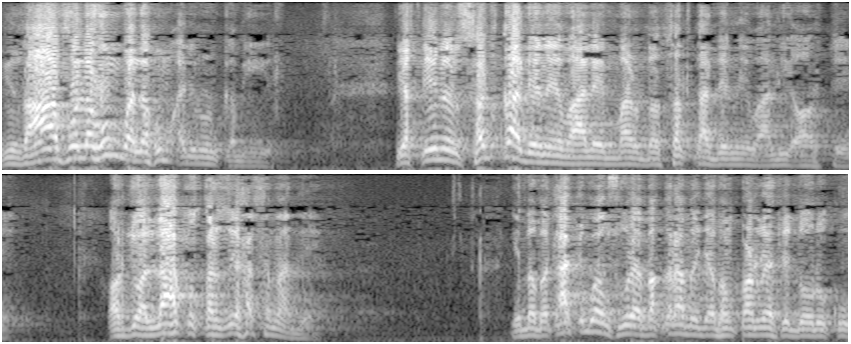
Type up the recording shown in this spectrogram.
व अजरुल कबीर। यकीन सदका देने वाले मर्द और सदका देने वाली औरतें, और जो अल्लाह को कर्ज हसना दे। ये मैं बता चुका हूँ सूर्य बकरा में जब हम पढ़ रहे थे दो रुकू।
